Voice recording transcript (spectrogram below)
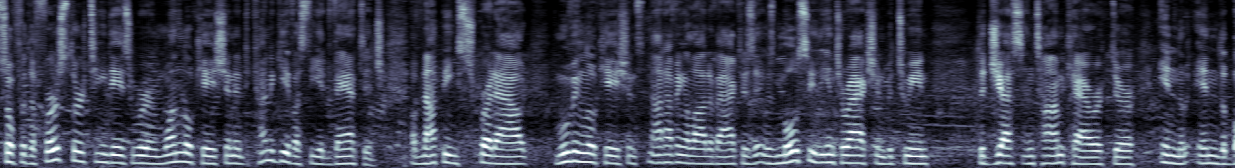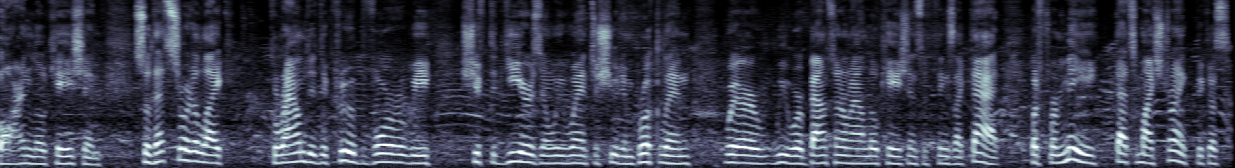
so for the first 13 days, we were in one location. and It kind of gave us the advantage of not being spread out, moving locations, not having a lot of actors. It was mostly the interaction between the Jess and Tom character in the in the barn location. So that's sort of like grounded the crew before we shifted gears and we went to shoot in Brooklyn where we were bouncing around locations and things like that. But for me, that's my strength because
